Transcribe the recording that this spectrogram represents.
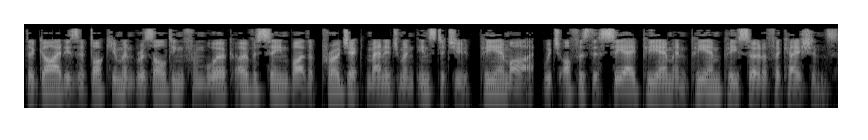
The Guide is a document resulting from work overseen by the Project Management Institute PMI, which offers the CAPM and PMP certifications.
